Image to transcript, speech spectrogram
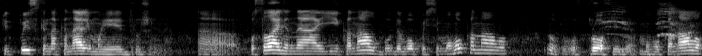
підписки на каналі моєї дружини. Е, Посилання на її канал буде в описі мого каналу, ну, в профілі мого каналу,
